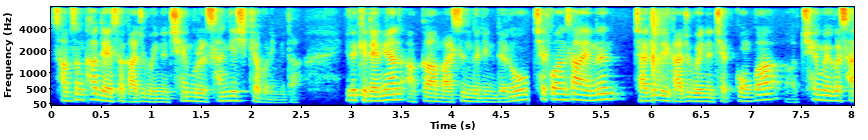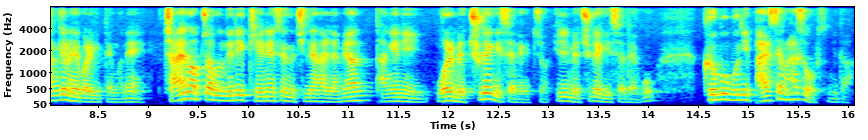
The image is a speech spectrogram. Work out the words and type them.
삼성카드에서 가지고 있는 채무를 상계시켜 버립니다. 이렇게 되면 아까 말씀드린 대로 채권사에는 자기들이 가지고 있는 채권과 어, 채무액을 상계를 해버리기 때문에 자영업자분들이 개인회생을 진행하려면 당연히 월 매출액이 있어야 되겠죠. 일 매출액이 있어야 되고 그 부분이 발생을 할 수가 없습니다.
